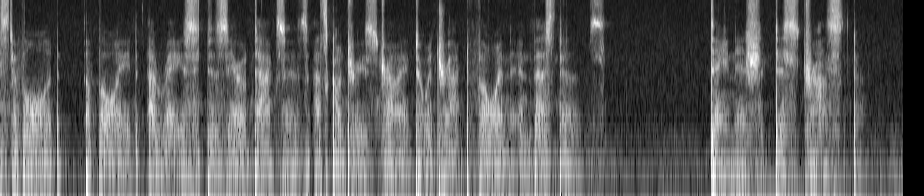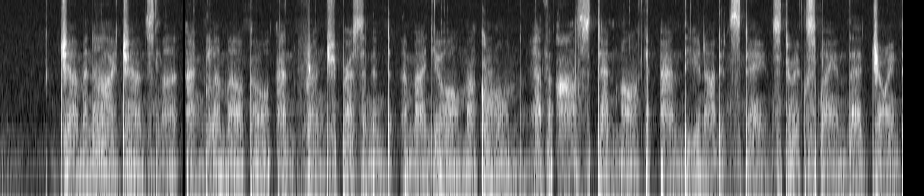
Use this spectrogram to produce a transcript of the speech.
is to avoid, avoid a race to zero taxes as countries try to attract foreign investors. Danish distrust. German High Chancellor Angela Merkel and French President Emmanuel Macron asked Denmark and the United States to explain their joint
